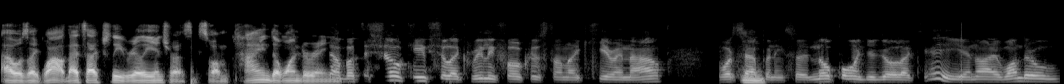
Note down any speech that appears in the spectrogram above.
I was like, wow, that's actually really interesting. So I'm kind of wondering Yeah, but the show keeps you like really focused on like here and now, what's Mm. happening. So at no point you go like, hey, you know, I wonder what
